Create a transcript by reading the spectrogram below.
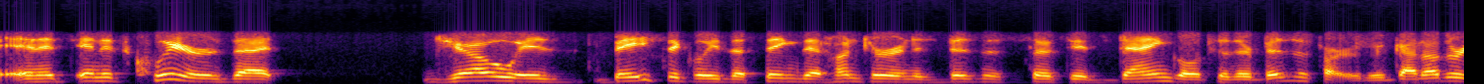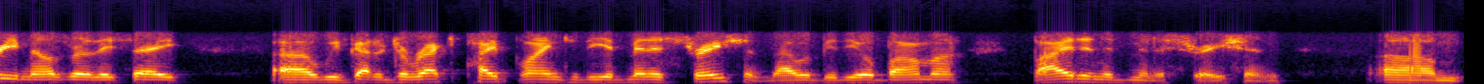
and it's and it's clear that Joe is basically the thing that Hunter and his business associates dangle to their business partners. We've got other emails where they say uh, we've got a direct pipeline to the administration. That would be the Obama Biden administration. Um,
